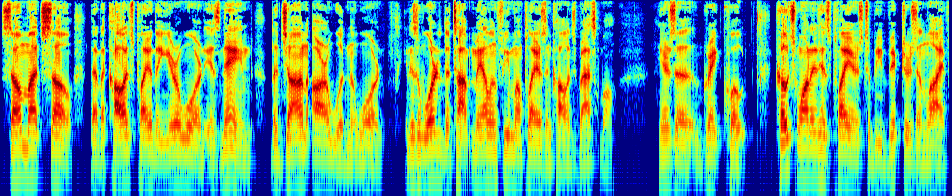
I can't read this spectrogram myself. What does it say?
So much so that the College Player of the Year award is named the John R. Wooden Award. It is awarded to the top male and female players in college basketball. Here's a great quote Coach wanted his players to be victors in life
